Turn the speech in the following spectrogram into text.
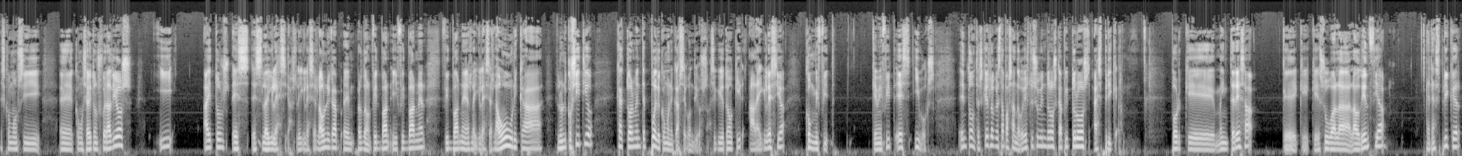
Es como si, eh, como si iTunes fuera Dios y iTunes es, es la iglesia, es la iglesia, es la única, eh, perdón, Fitburn y Fitburner, Fitburner es la iglesia, es la única, el único sitio que actualmente puede comunicarse con Dios. Así que yo tengo que ir a la iglesia con mi feed, que mi feed es Evox. Entonces, ¿qué es lo que está pasando? Que yo estoy subiendo los capítulos a Spreaker, porque me interesa que, que, suba la, la, audiencia en Spreaker,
